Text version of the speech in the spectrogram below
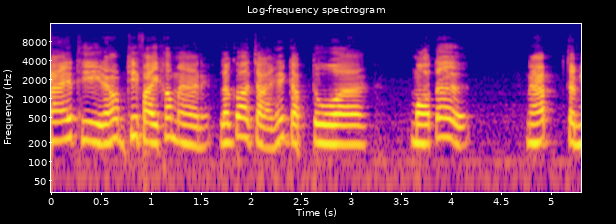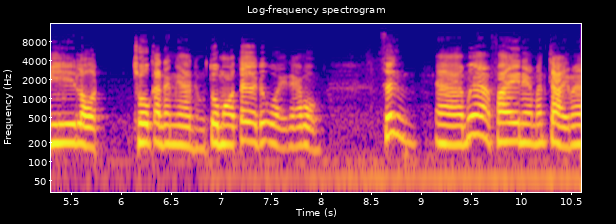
RST นะครับที่ไฟเข้ามาเนี่ยแล้วก็จ่ายให้กับตัวมอเตอร์นะครับ จะมีโหลดโชว์การทำงานของตัวมอเตอร์ด้วยนะครับผมซึ่งเมื่อไฟเนี่ยมันจ่ายมา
